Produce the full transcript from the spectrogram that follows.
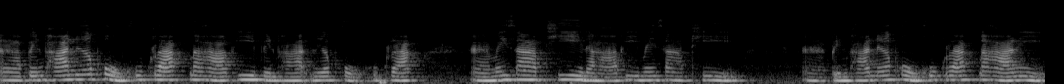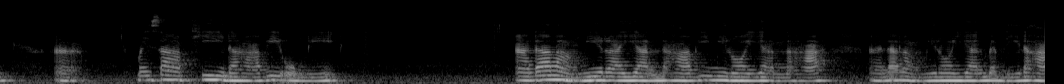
อ่าเป็นพระเนื้อผงคุกรักนะคะ พี่เป็นพระเนื้อผงคุกรักอ่าไม่ทราบที่นะคะ พี่ไม่ทราบที่อ่าเป็นพระเนื้อผงคุกรักนะคะนี่อ่าไม่ทราบที่นะคะ พี่องค์นี้ ด้านหลังมีรายยันนะคะ พี่มีรอยยันนะคะอ่าด้านหลังมีรอยยันแบบนี้นะคะ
